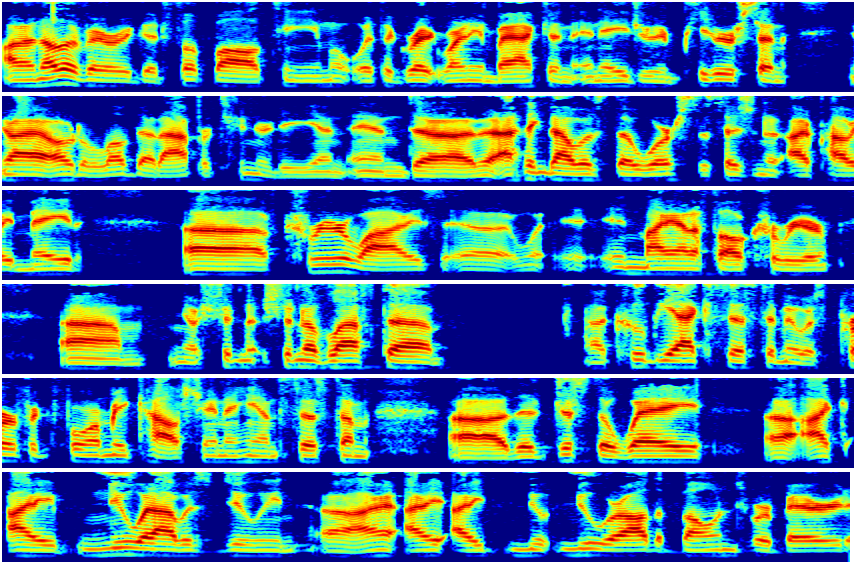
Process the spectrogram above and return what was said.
on another very good football team with a great running back and, and Adrian Peterson, you know, I, would have loved that opportunity. And, and uh, I think that was the worst decision that I probably made uh, career wise uh, in my NFL career. Um, you know, shouldn't, shouldn't have left uh, a Kubiak system. It was perfect for me. Kyle Shanahan system. Uh, just the way uh, I, I knew what I was doing. Uh, I, I, I knew, knew where all the bones were buried,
